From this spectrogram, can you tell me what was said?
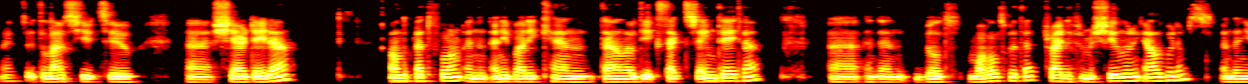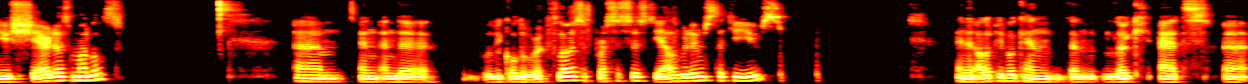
Right? So it allows you to uh, share data on the platform, and then anybody can download the exact same data uh, and then build models with that, try different machine learning algorithms, and then you share those models um, and and the what we call the workflows, the processes, the algorithms that you use. And then other people can then look at uh,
